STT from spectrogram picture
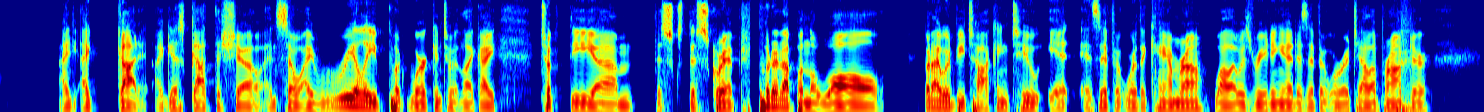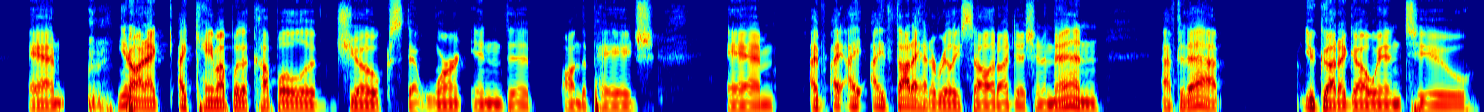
I I got it. I just got the show, and so I really put work into it. Like I took the um the the script, put it up on the wall, but I would be talking to it as if it were the camera while I was reading it, as if it were a teleprompter, and you know, and I I came up with a couple of jokes that weren't in the on the page, and I I I I thought I had a really solid audition, and then after that, you got to go into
